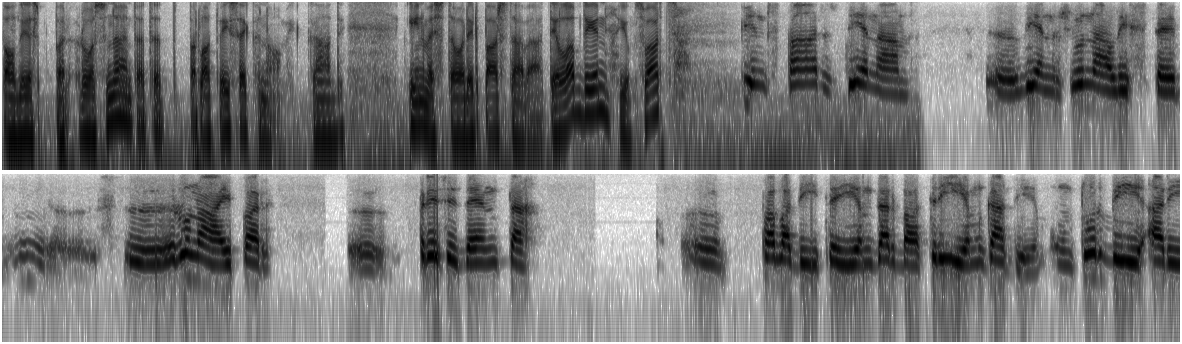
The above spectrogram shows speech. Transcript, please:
Paldies par rosinājumu. Tātad par Latvijas ekonomiku. Kādi investori ir pārstāvēti? Labdien! Jums vārds! pirms pāris dienām eh, viena žurnāliste mm, eh, runāja par prezidenta eh, pavadītajiem darbā trījiem gadiem, un tur bija arī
